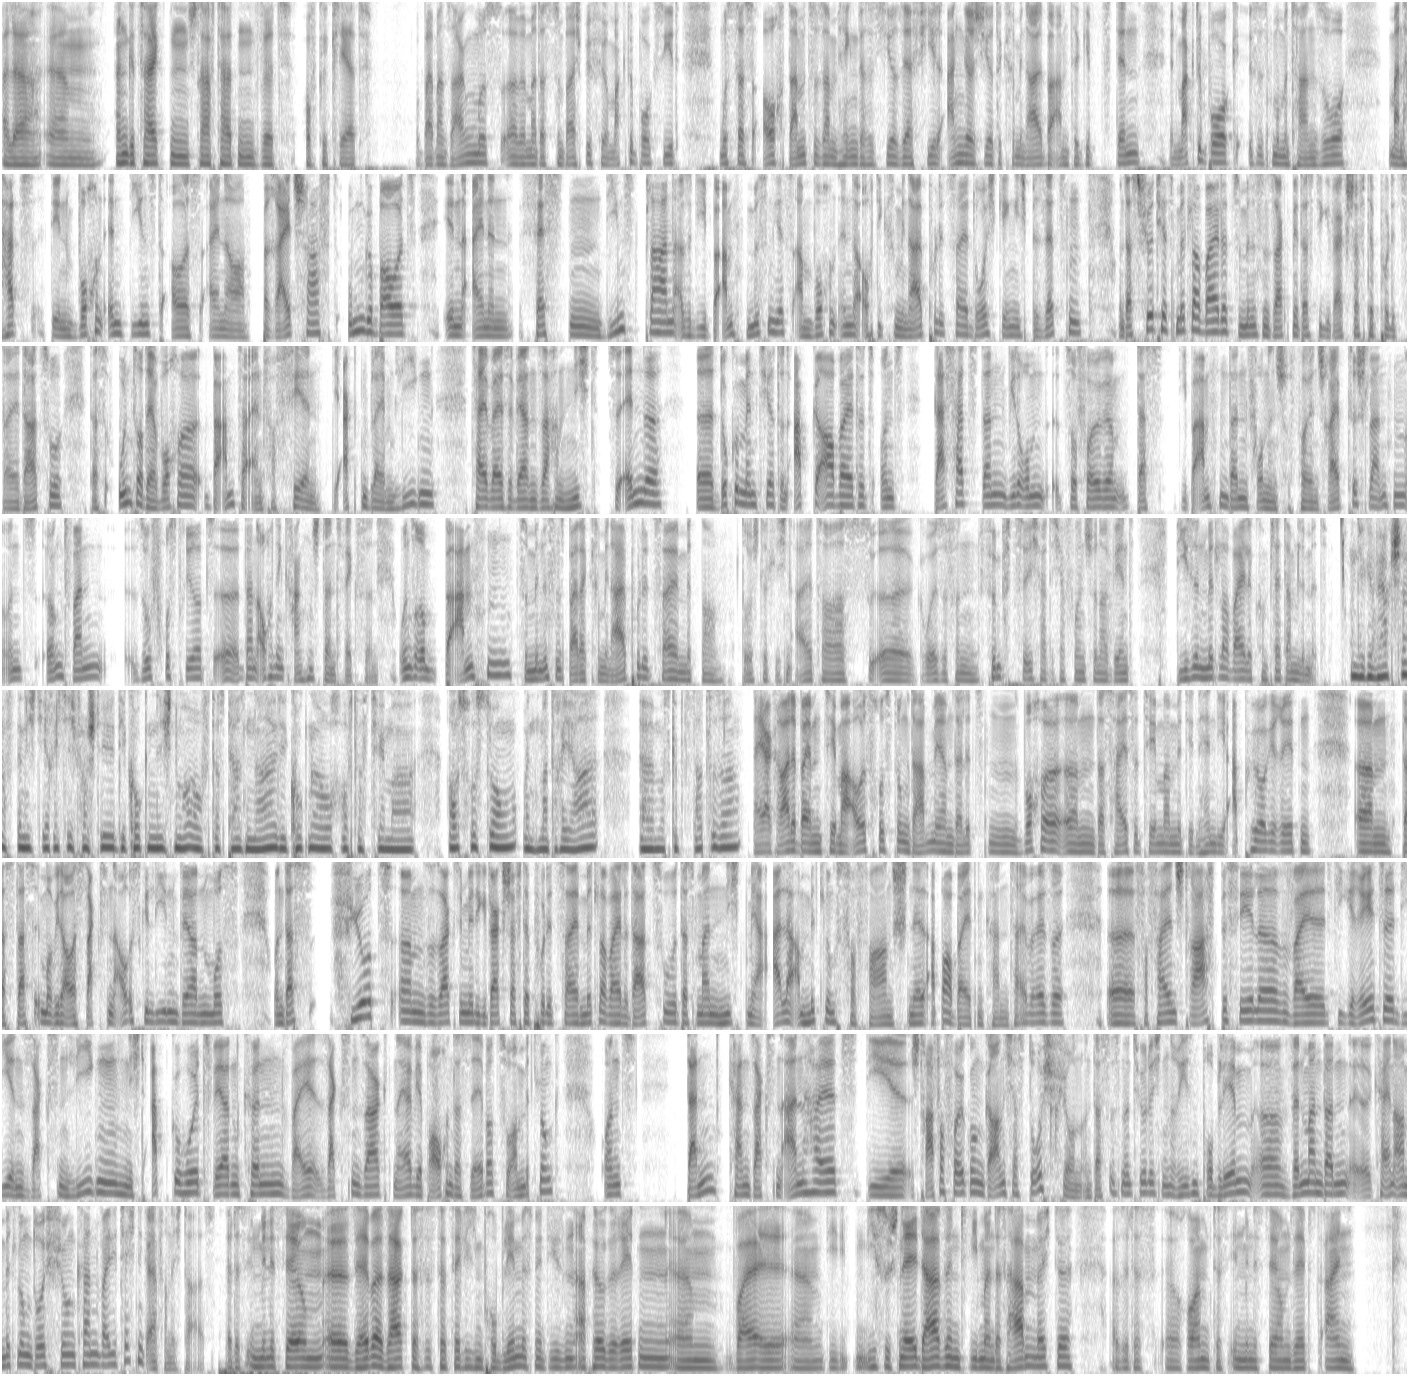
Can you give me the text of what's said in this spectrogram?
aller ähm, angezeigten Straftaten wird aufgeklärt. Wobei man sagen muss, äh, wenn man das zum Beispiel für Magdeburg sieht, muss das auch damit zusammenhängen, dass es hier sehr viel engagierte Kriminalbeamte gibt. Denn in Magdeburg ist es momentan so, Man hat den Wochenenddienst aus einer Bereitschaft umgebaut in einen festen Dienstplan. Also die Beamten müssen jetzt am Wochenende auch die Kriminalpolizei durchgängig besetzen. Und das führt jetzt mittlerweile, zumindest sagt mir das die Gewerkschaft der Polizei dazu, dass unter der Woche Beamte einfach fehlen. Die Akten bleiben liegen. Teilweise werden Sachen nicht zu Ende äh, dokumentiert und abgearbeitet und das hat dann wiederum zur Folge, dass die Beamten dann vor einem vollen Schreibtisch landen und irgendwann so frustriert äh, dann auch in den Krankenstand wechseln. Unsere Beamten, zumindest bei der Kriminalpolizei mit einer durchschnittlichen Altersgröße äh, von 50, hatte ich ja vorhin schon erwähnt, die sind mittlerweile komplett am Limit. Und die Gewerkschaft, wenn ich die richtig verstehe, die gucken nicht nur auf das Personal, die gucken auch auf das Thema Ausrüstung und Material. Ähm, was gibt es da zu sagen? Naja, gerade beim Thema Ausrüstung, da haben wir in der letzten Woche ähm, das heiße Thema mit den Handy-Abhörgeräten, ähm, dass das immer wieder aus Sachsen ausgeliehen werden muss. Und das führt, ähm, so sagte mir die Gewerkschaft der Polizei, mittlerweile dazu, dass man nicht mehr alle Ermittlungsverfahren schnell abarbeiten kann. Teilweise äh, verfallen Strafbefehle, weil die Geräte, die in Sachsen liegen, nicht abgeholt werden können, weil Sachsen sagt, naja, wir brauchen das selber zur Ermittlung. Und dann kann Sachsen-Anhalt die Strafverfolgung gar nicht erst durchführen. Und das ist natürlich ein Riesenproblem, äh, wenn man dann äh, keine Ermittlungen durchführen kann, weil die Technik einfach nicht da ist. Ja, das Innenministerium äh, selber sagt, dass es tatsächlich ein Problem ist mit diesen Abhörgeräten, ähm, weil ähm, die nicht so schnell da sind, wie man das haben möchte. Also das äh, räumt das Innenministerium selbst ein.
